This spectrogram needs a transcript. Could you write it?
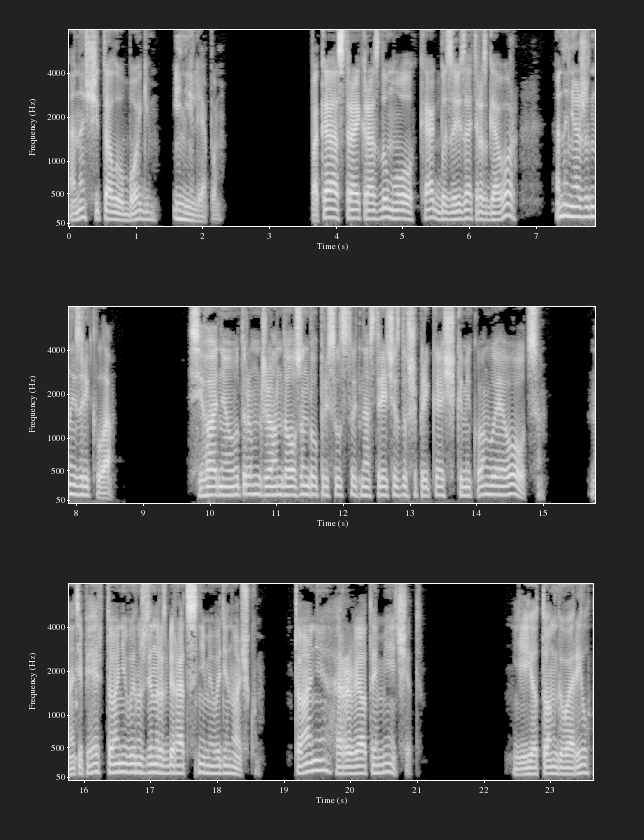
она считала убогим и нелепым. Пока Страйк раздумывал, как бы завязать разговор, она неожиданно изрекла. «Сегодня утром Джон должен был присутствовать на встрече с душеприказчиками Конвея Оутса. Но теперь Тони вынужден разбираться с ними в одиночку. Тони рвет и мечет. Ее тон говорил,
